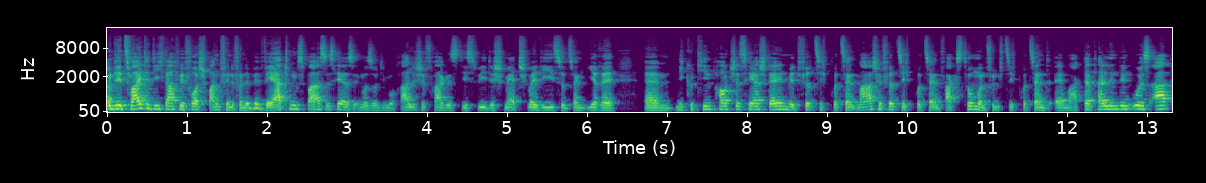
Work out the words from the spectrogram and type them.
Und die zweite, die ich nach wie vor spannend finde von der Bewertungsbasis her, ist immer so die moralische Frage, ist die Swedish Match, weil die sozusagen ihre ähm, Nikotin-Pouches herstellen mit 40% Marge, 40% Wachstum und 50% äh, Marktanteil in den USA.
